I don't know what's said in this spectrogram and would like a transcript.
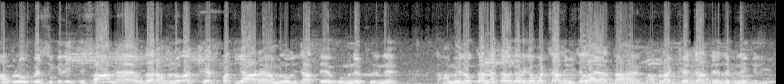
हम लोग बेसिकली किसान है। उधर हम लोग का खेत पतियार है। हम लोग जाते हैं घूमने फिरने हम ही लोग का नकल करके बच्चा से भी चला जाता है। अपना खेत जाते हैं देखने के लिए।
